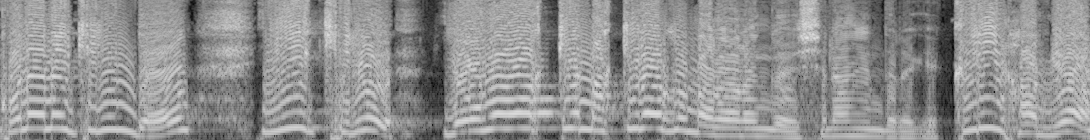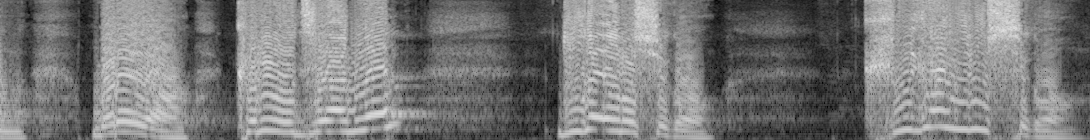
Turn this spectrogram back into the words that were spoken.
고난의 길인데 이 길을 여호와께 맡기라고 말하는 거예요. 신앙인들에게. 그리하면 뭐래요? 그를 의지하면 누가 이루시고 그가 이루시고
